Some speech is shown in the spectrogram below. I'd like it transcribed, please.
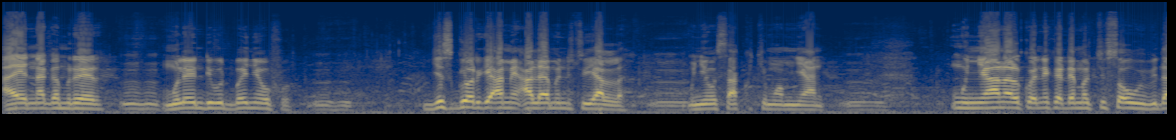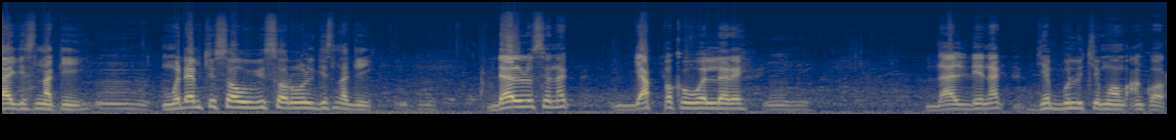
ay nagam réer mu leen di wut ba ñëw fa gis góor gi amee alaama nitu yàlla mm. mu ñëw sàkku ci moom ñaan mm. mu ñaanal ko ni ko demal ci sowu bi daa gis nag yi mm. mu dem ci sowu bi sorwul gis nag yi mm-hmm. dellu si nag jàpp ko wëllëre mm-hmm. daal di nag jébbalu ci moom encore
